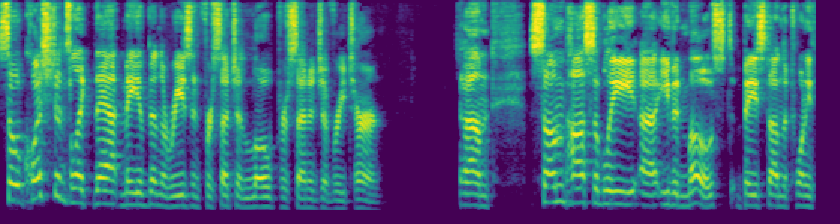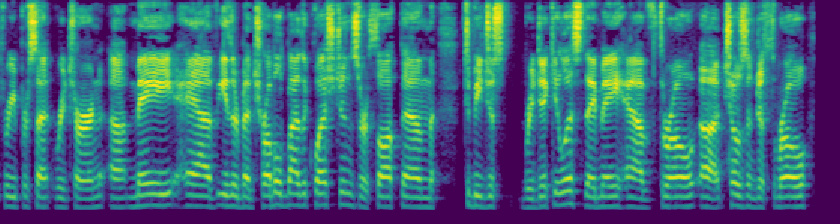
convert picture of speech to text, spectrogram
So questions like that may have been the reason for such a low percentage of return. Um, some, possibly uh, even most, based on the 23% return, uh, may have either been troubled by the questions or thought them to be just ridiculous. They may have thrown, uh, chosen to throw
